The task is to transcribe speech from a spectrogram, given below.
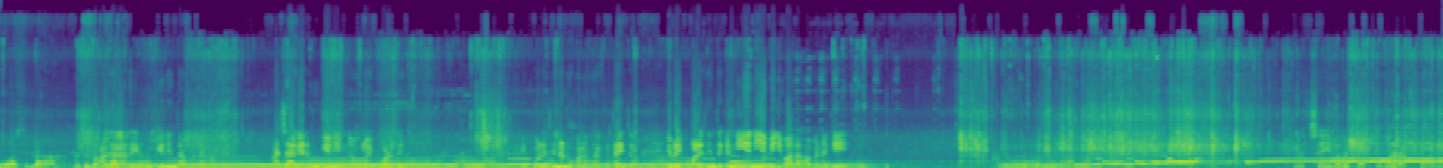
মশলা। আচ্ছা আগে আগে এটা ঢুকিয়ে নিন তারপরে দেখাবেন আচ্ছা আগে এটা ঢুকিয়ে নিন না ওগুলো আমি পরে দেখব। হ্যাঁ, এই পলিথিনে ঢোকানো থাকবে তাই তো? হ্যাঁ। এবার এই পলিথিন থেকে নিয়ে নিয়ে বিড়ি বাঁধা হবে নাকি? হুম। আচ্ছা এইভাবে শক্ত করে রাখতে হবে।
